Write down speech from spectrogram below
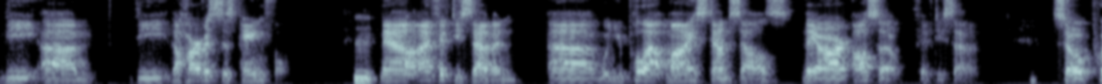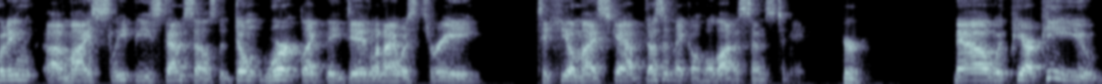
the um, the the harvest is painful. Hmm. Now I'm 57. Uh, when you pull out my stem cells, they are also 57. So putting uh, my sleepy stem cells that don't work like they did when I was three to heal my scab doesn't make a whole lot of sense to me. Sure. Now with PRP, you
